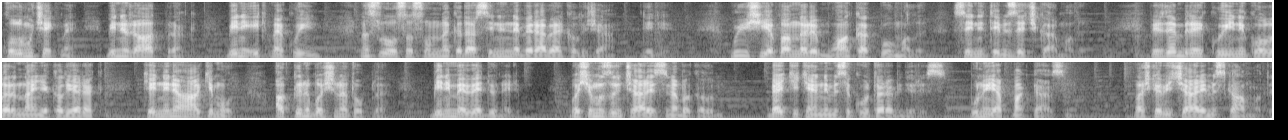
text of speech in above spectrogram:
Kolumu çekme. Beni rahat bırak. Beni itme Queen. Nasıl olsa sonuna kadar seninle beraber kalacağım dedi. Bu işi yapanları muhakkak bulmalı. Seni temize çıkarmalı. Birdenbire Queen'i kollarından yakalayarak kendine hakim ol. Aklını başına topla. Benim eve dönelim. Başımızın çaresine bakalım. Belki kendimizi kurtarabiliriz. Bunu yapmak lazım. Başka bir çaremiz kalmadı.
